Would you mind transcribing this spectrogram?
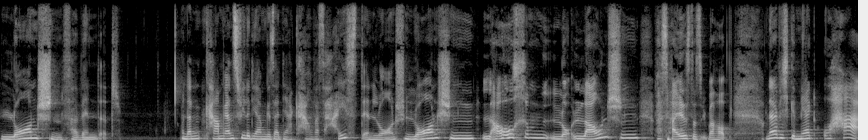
launchen verwendet. Und dann kamen ganz viele, die haben gesagt, ja, Caro, was heißt denn launchen? Launchen, lauchen, launchen, was heißt das überhaupt? Und dann habe ich gemerkt, oha,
